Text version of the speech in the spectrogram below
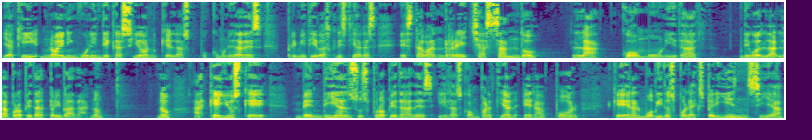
Y aquí no hay ninguna indicación que las comunidades primitivas cristianas estaban rechazando la comunidad, digo, la, propiedad privada, ¿no? No, aquellos que vendían sus propiedades y las compartían era por que eran movidos por la experiencia,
